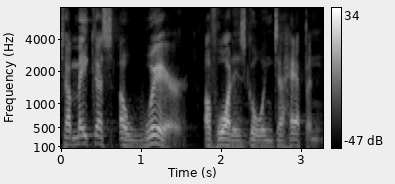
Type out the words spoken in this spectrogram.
to make us aware of what is going to happen.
